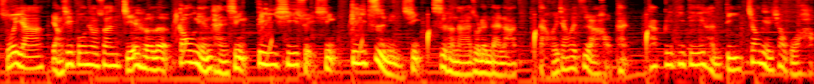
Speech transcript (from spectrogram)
所以啊，氧气玻尿酸结合了高粘弹性、低吸水性、低致敏性，适合拿来做韧带拉，打回家会自然好看。它 BDD 很低，交联效果好，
